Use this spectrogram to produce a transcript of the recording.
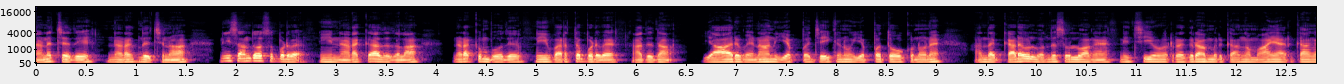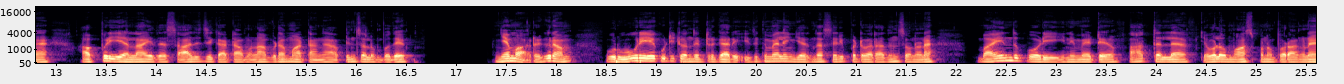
நினச்சது நடந்துச்சுன்னா நீ சந்தோஷப்படுவ. நீ நடக்காததெல்லாம் நடக்கும்போது நீ வருத்தப்படுவ. அதுதான். யார் வேணான்னு எப்போ ஜெயிக்கணும் எப்போ தோக்கணும்னு அந்த கடவுள் வந்து சொல்லுவாங்க. நிச்சயம் ரகுராம் இருக்காங்க மாயா இருக்காங்க. அப்படியெல்லாம் இதை சாதிச்சு காட்டாமலாம் விட மாட்டாங்க அப்படின்னு சொல்லும்போது ஏமா ரகுராம் ஒரு ஊரையே கூட்டிகிட்டு வந்துட்டுருக்காரு இதுக்கு மேலே இங்கே இருந்தால் சரிப்பட்டு வராதுன்னு சொன்னோன்னே பயந்து போடி இனிமேட்டு பார்த்தல்ல எவ்வளோ மாஸ் பண்ண போகிறாங்கன்னு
